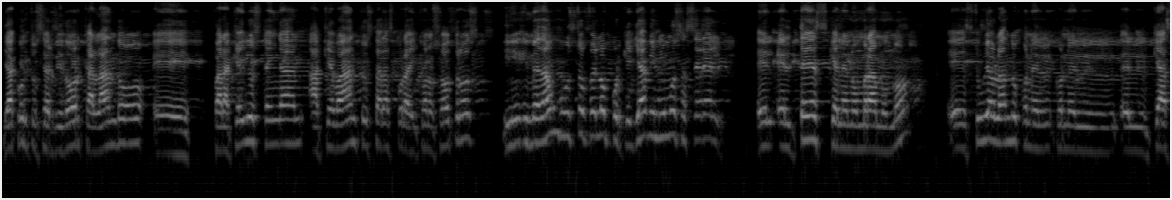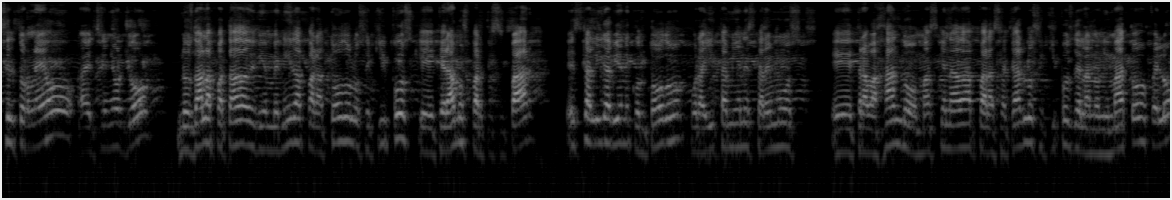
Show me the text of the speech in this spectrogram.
ya con tu servidor calando, eh, para que ellos tengan a qué van, tú estarás por ahí con nosotros. Y, me da un gusto, Felo, porque ya vinimos a hacer el, el, el test que le nombramos, ¿no? estuve hablando con el, con el, que hace el torneo, el señor Joe, nos da la patada de bienvenida para todos los equipos que queramos participar. Esta liga viene con todo, por ahí también estaremos eh, trabajando más que nada para sacar los equipos del anonimato, Felo.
